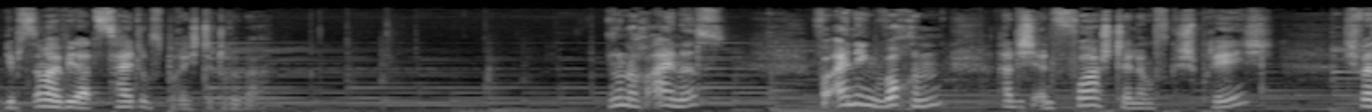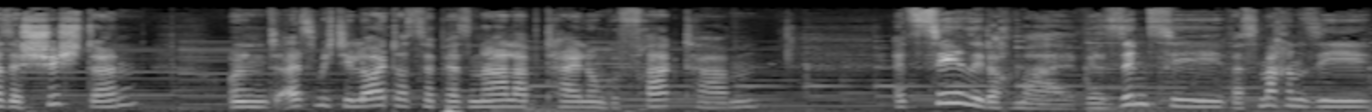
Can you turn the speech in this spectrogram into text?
Gibt es immer wieder Zeitungsberichte drüber. Nur noch eines. Vor einigen Wochen hatte ich ein Vorstellungsgespräch. Ich war sehr schüchtern und als mich die Leute aus der Personalabteilung gefragt haben, erzählen Sie doch mal, wer sind Sie, was machen Sie,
